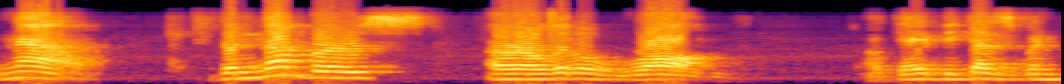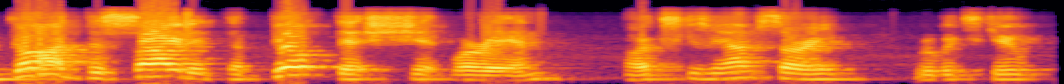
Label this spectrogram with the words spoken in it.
Now, the numbers are a little wrong, okay? Because when God decided to build this shit we're in, oh, excuse me, I'm sorry, Rubik's Cube.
